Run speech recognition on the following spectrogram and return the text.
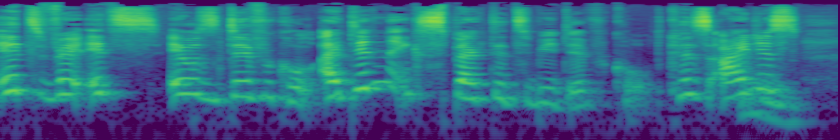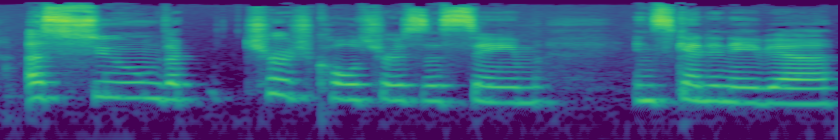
it's it's it was difficult. I didn't expect it to be difficult because I just assumed the church culture is the same in Scandinavia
